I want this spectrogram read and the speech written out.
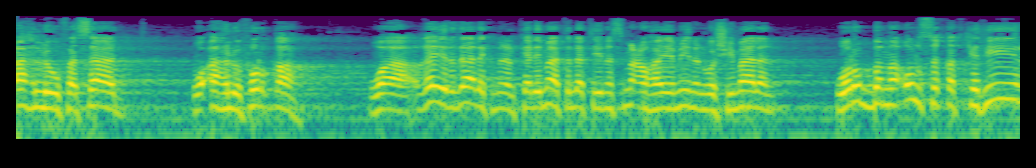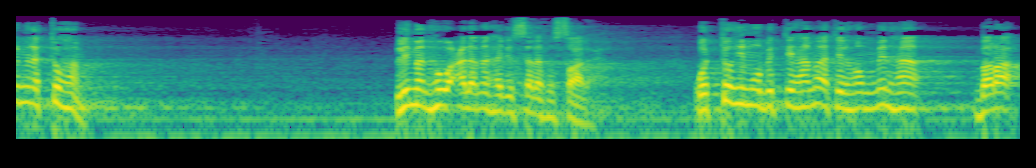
أهل فساد وأهل فرقة وغير ذلك من الكلمات التي نسمعها يمينا وشمالا. وربما ألصقت كثير من التهم. لمن هو على منهج السلف الصالح. واتهموا باتهامات هم منها براء.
